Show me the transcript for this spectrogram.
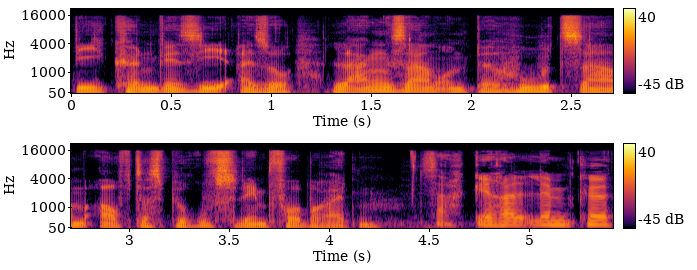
wie können wir sie also langsam und behutsam auf das Berufsleben vorbereiten sagt Gerald Lemke,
